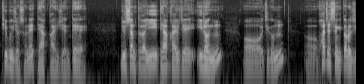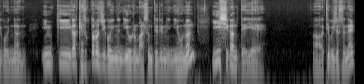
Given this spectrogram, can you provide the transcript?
TV조선의 대학가요제인데 뉴스장터가 이 대학가요제 이런 어, 지금 어, 화제성이 떨어지고 있는 인기가 계속 떨어지고 있는 이유를 말씀드리는 이유는 이 시간대에 어, TV조선의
